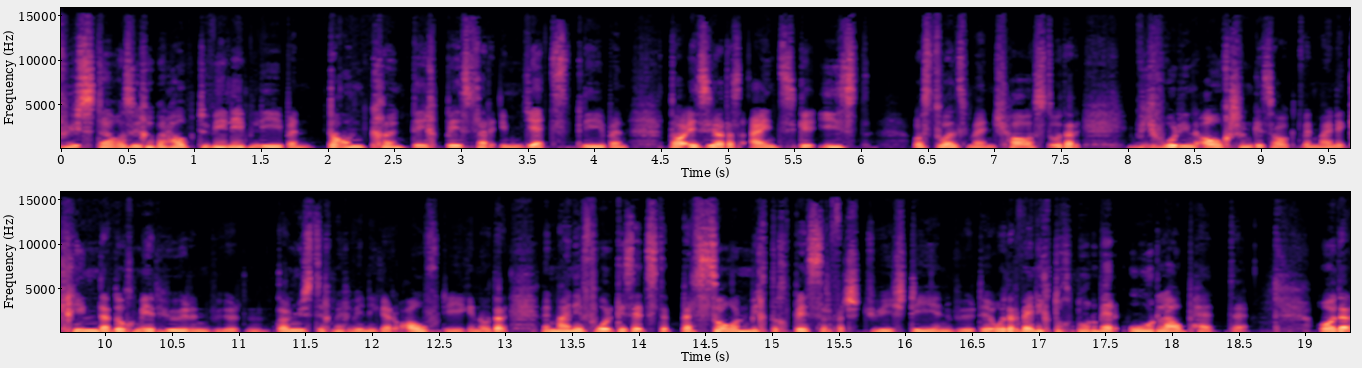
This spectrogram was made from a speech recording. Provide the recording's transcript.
wüsste, was ich überhaupt will im Leben, dann könnte ich besser im Jetzt leben, da es ja das Einzige ist, was du als Mensch hast. Oder wie vorhin auch schon gesagt, wenn meine Kinder doch mehr hören würden, dann müsste ich mich weniger auflegen. Oder wenn meine vorgesetzte Person mich doch besser verstehen würde. Oder wenn ich doch nur mehr Urlaub hätte. Oder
